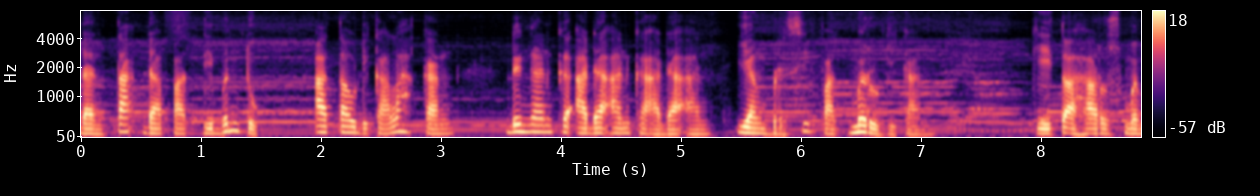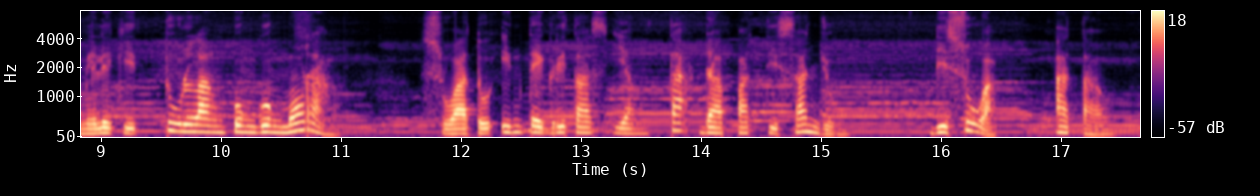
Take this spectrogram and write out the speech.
dan tak dapat dibentuk atau dikalahkan dengan keadaan-keadaan yang bersifat merugikan. Kita harus memiliki tulang punggung moral, suatu integritas yang tak dapat disanjung, disuap, atau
